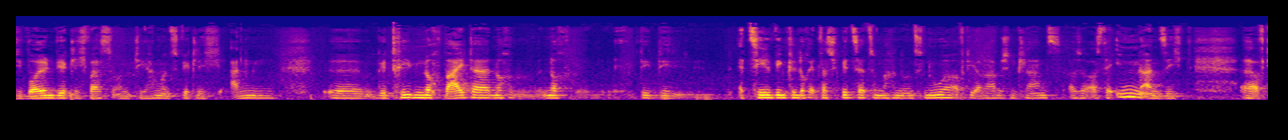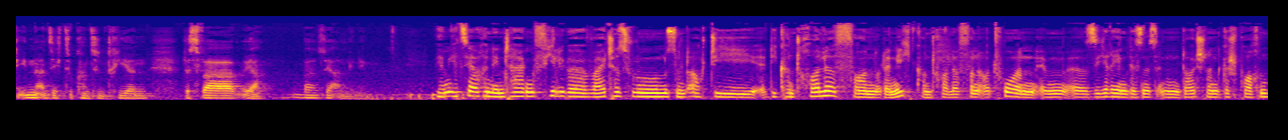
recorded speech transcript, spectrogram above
die wollen wirklich was und die haben uns wirklich angetrieben, noch weiter, noch, noch die, die Erzählwinkel noch etwas spitzer zu machen, uns nur auf die arabischen Clans, also aus der Innenansicht, äh, auf die Innenansicht zu konzentrieren. Das war, ja, war sehr angenehm. Wir haben jetzt ja auch in den Tagen viel über Writers Rooms und auch die, die Kontrolle von oder Nicht-Kontrolle von Autoren im äh, Serienbusiness in Deutschland gesprochen.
